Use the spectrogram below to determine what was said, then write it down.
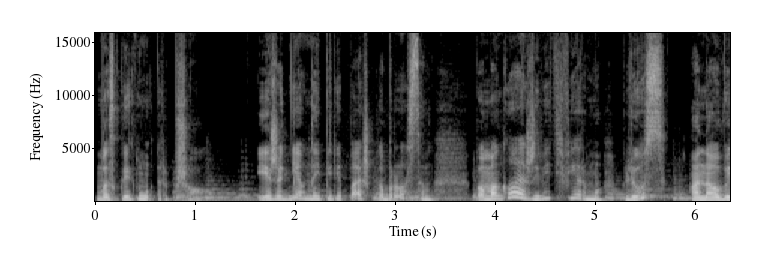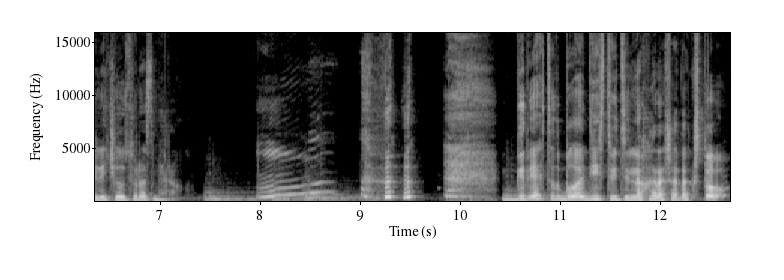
воскликнул Эрпшоу. Ежедневная перепашка бросом помогла оживить ферму, плюс она увеличилась в размерах. Грязь тут была действительно хороша, так что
